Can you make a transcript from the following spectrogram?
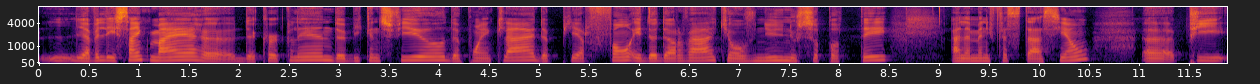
il y avait les cinq maires euh, de Kirkland, de Beaconsfield, de Pointe-Claire, de Pierrefonds et de Dorval qui ont venu nous supporter à la manifestation. Euh, puis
